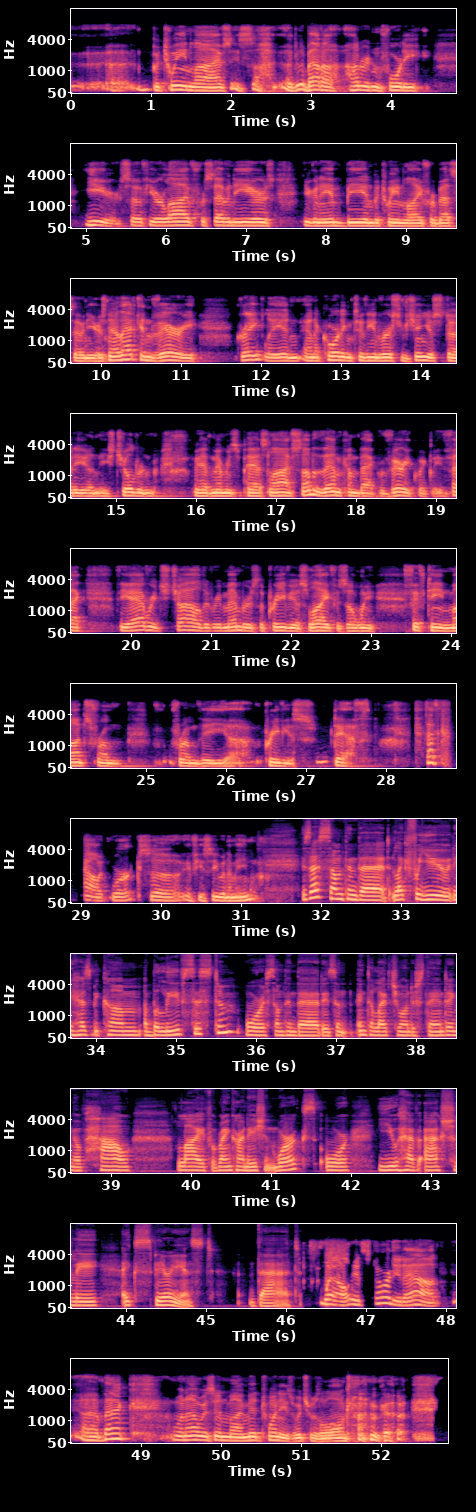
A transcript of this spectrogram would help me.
uh, between lives is uh, about 140 years. So if you're alive for 70 years, you're going to be in between life for about 70 years. Now that can vary greatly. And, and according to the University of Virginia study on these children who have memories of past lives, some of them come back very quickly. In fact, the average child that remembers the previous life is only 15 months from from the uh, previous death. That's how it works, uh, if you see what I mean. Is that something that, like for you, it has become a belief system or something that is an intellectual understanding of how life reincarnation works, or you have actually experienced that? Well, it started out uh, back when I was in my mid 20s, which was a long time ago.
